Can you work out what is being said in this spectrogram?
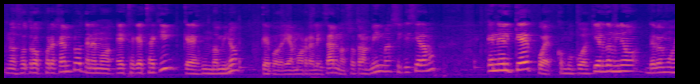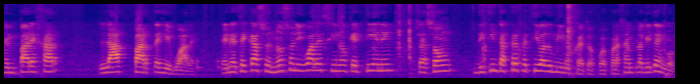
Nosotros, por ejemplo, tenemos este que está aquí, que es un dominó, que podríamos realizar nosotras mismas si quisiéramos, en el que, pues, como cualquier dominó, debemos emparejar las partes iguales. En este caso no son iguales, sino que tienen, o sea, son distintas perspectivas de un mismo objeto. Pues, por ejemplo, aquí tengo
